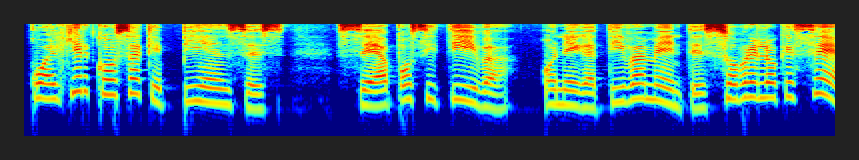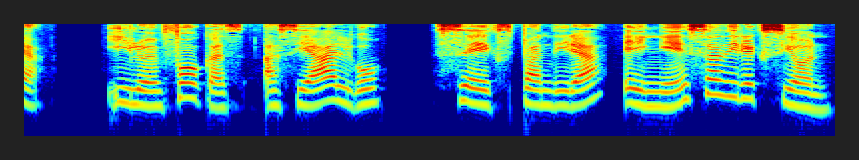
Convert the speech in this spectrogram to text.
Cualquier cosa que pienses, sea positiva o negativamente sobre lo que sea, y lo enfocas hacia algo, se expandirá en esa dirección.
